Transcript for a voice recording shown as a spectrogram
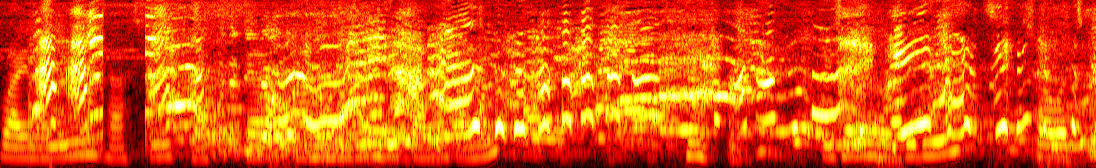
ফাইনালি হাসি টানাটানি এসবের মধ্যে দিয়ে সব আজকে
